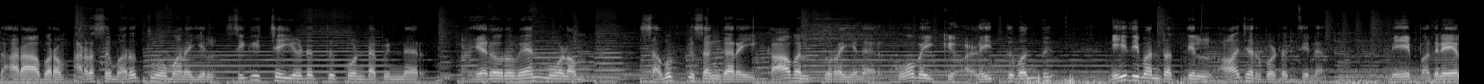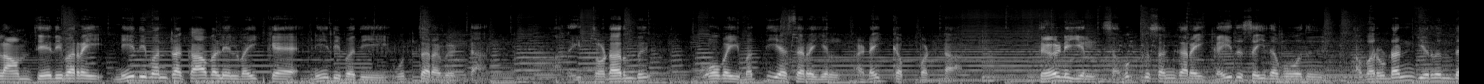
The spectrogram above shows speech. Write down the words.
தாராபுரம் அரசு மருத்துவமனையில் சிகிச்சை எடுத்துக்கொண்ட பின்னர் வேறொரு வேன் மூலம் சவுக்கு சங்கரை காவல்துறையினர் கோவைக்கு அழைத்து வந்து நீதிமன்றத்தில் ஆஜர்படுத்தினர். மே பதினேழாம் தேதி வரை நீதிமன்ற காவலில் வைக்க நீதிபதி உத்தரவிட்டார். அதைத் தொடர்ந்து கோவை மத்திய சிறையில் அடைக்கப்பட்டார். தேனியில் சவுக்கு சங்கரை கைது செய்தபோது அவருடன் இருந்த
